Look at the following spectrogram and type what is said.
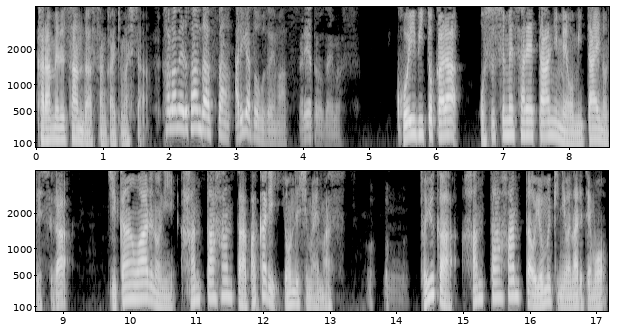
カラメルサンダースさんから来ました。カラメルサンダースさん、ありがとうございますあ。りがとうございます。恋人からおすすめされたアニメを見たいのですが、時間はあるのに、ハンターハンターばかり読んでしまいます。うん。というか、ハンターハンターを読む気にはなれても、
